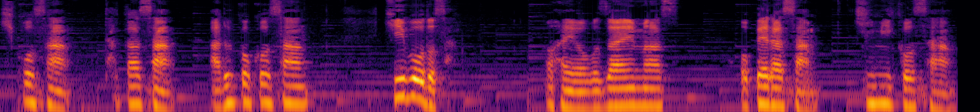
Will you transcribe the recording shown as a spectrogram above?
きこさん、たかさん、アルココさん、キーボードさん、おはようございます。オペラさん、きみこさん、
